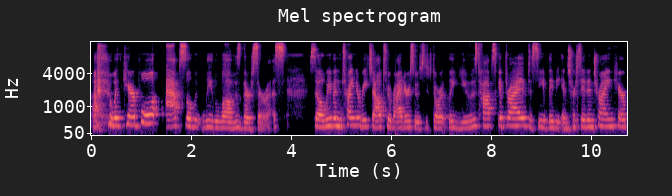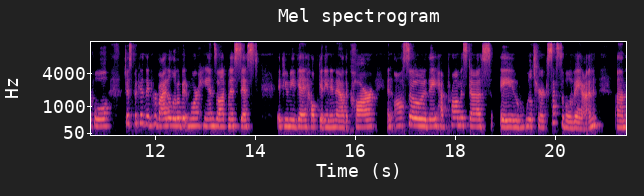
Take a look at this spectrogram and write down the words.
uh, with Carepool absolutely loves their service. So we've been trying to reach out to riders who've historically used Hop Skip Drive to see if they'd be interested in trying Carepool, just because they provide a little bit more hands-on assist if you need to get help getting in and out of the car. And also they have promised us a wheelchair accessible van. Um,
